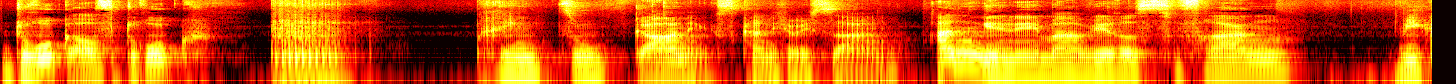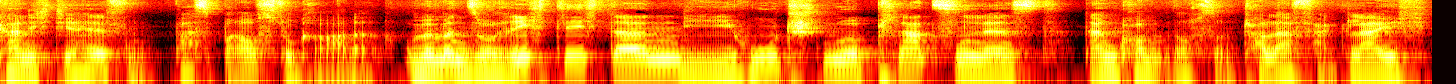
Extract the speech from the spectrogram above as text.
Druck auf Druck bringt so gar nichts, kann ich euch sagen. Angenehmer wäre es zu fragen, wie kann ich dir helfen? Was brauchst du gerade? Und wenn man so richtig dann die Hutschnur platzen lässt, dann kommt noch so ein toller Vergleich.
